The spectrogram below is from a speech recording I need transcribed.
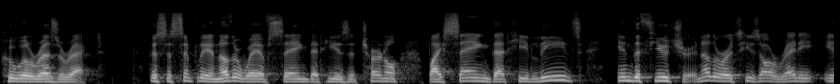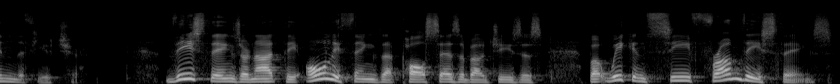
who will resurrect. This is simply another way of saying that He is eternal by saying that He leads in the future. In other words, He's already in the future. These things are not the only things that Paul says about Jesus, but we can see from these things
